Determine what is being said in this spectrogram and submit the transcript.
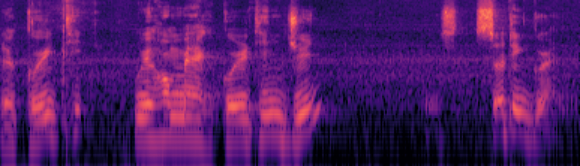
The tea, we will make tea gin, 30 gram.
